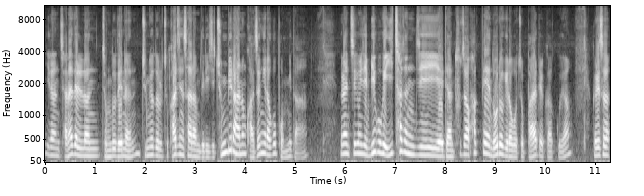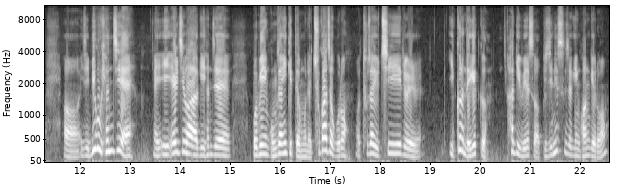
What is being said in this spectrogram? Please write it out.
이런 자네델런 정도 되는 중요도를 좀 가진 사람들이 이제 준비를 하는 과정이라고 봅니다. 그런 지금 이제 미국의 2차 전지에 대한 투자 확대 노력이라고 좀 봐야 될 것 같고요. 그래서 어 이제 미국 현지에 이 LG화학이 현재 법인 공장이 있기 때문에 추가적으로 투자 유치를 이끌어내게끔 하기 위해서 비즈니스적인 관계로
